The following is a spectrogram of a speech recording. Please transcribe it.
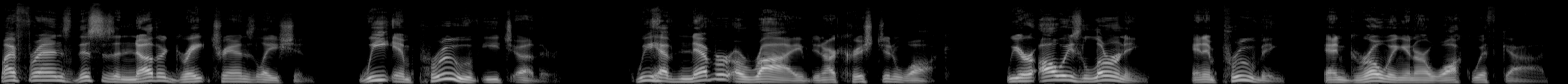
My friends, this is another great translation. We improve each other. We have never arrived in our Christian walk. We are always learning and improving and growing in our walk with God.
